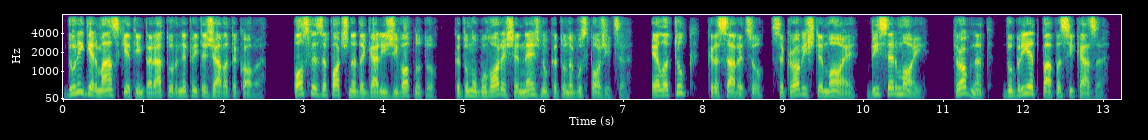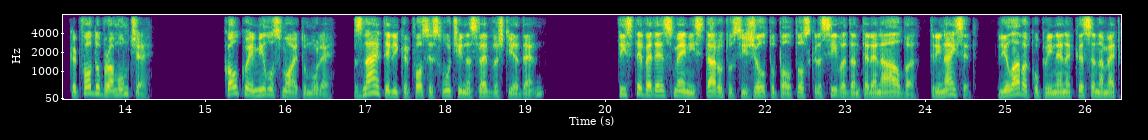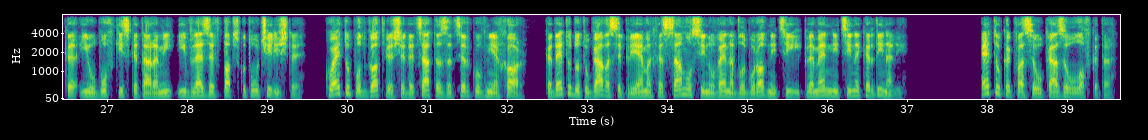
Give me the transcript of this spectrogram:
Дори германският император не притежава такова. После започна да гари животното, като му говореше нежно като на госпожица. Ела тук, красавецо, съкровище мое, бисер мой. Трогнат, добрият папа си каза. Какво добро момче! Колко е мило с моето моле! Знаете ли какво се случи на следващия ден? Ти сте веден смени старото си жълто пълто с красива дантелена алба, 13, лилава копринена къса наметка и обувки с катарами и влезе в папското училище, което подготвяше децата за църковния хор, където до тогава се приемаха само синове на благородници и племенници на кардинали. Ето каква се оказа уловката.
